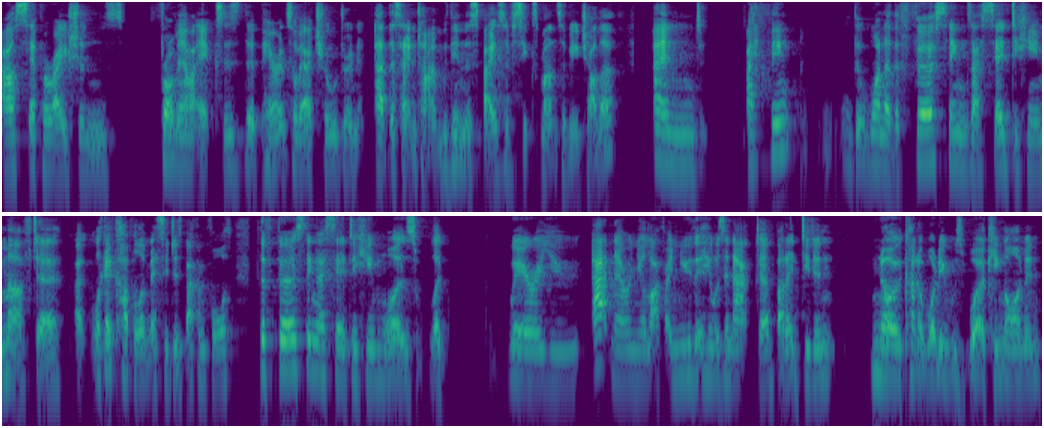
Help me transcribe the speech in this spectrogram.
our separations from our exes, the parents of our children, at the same time within the space of six months of each other. And I think the one of the first things I said to him after uh, like a couple of messages back and forth, the first thing I said to him was like, "Where are you at now in your life?" I knew that he was an actor, but I didn't know kind of what he was working on. And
